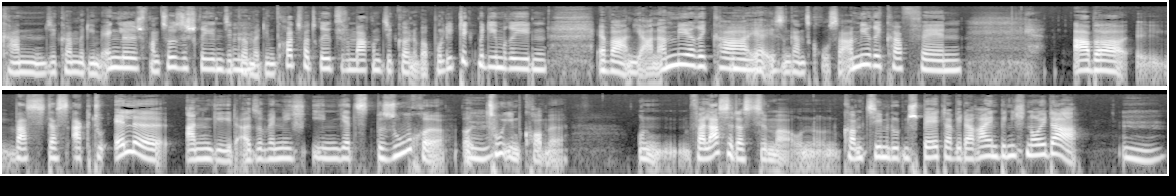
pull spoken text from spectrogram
kann, Sie können mit ihm Englisch, Französisch reden, Sie können mhm. mit ihm Kreuzworträtsel machen, Sie können über Politik mit ihm reden. Er war ein Jahr in Amerika, mhm. er ist ein ganz großer Amerika-Fan. Aber äh, was das Aktuelle angeht, also wenn ich ihn jetzt besuche, äh, mhm. zu ihm komme und verlasse das Zimmer und, und komme zehn Minuten später wieder rein, bin ich neu da. Mhm.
